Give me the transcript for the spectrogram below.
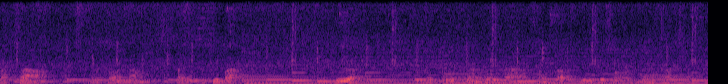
รับทราบ แล้วก็นำไปปฏิบัติ เพื่อให้เกิดการพัฒนาสำหรับครูผู้สอนในกาสต่อไป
